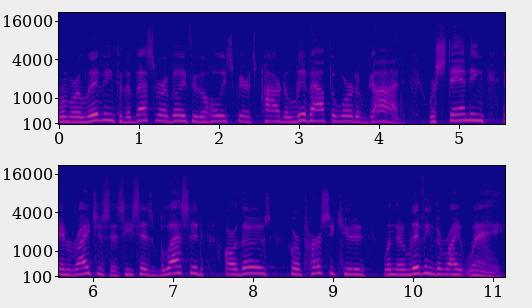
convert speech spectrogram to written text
when we're living to the best of our ability through the Holy Spirit's power to live out the Word of God. We're standing in righteousness. He says, Blessed are those who are persecuted when they're living the right way.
